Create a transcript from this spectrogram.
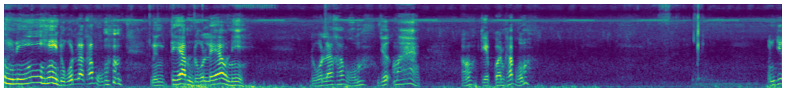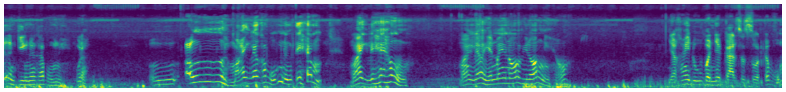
อนี่โดนแล้วครับผมหนึ่งเต้มโดนแล้วนี่ โดนแล้วครับผม เยอะมากเอาเก็บก่อนครับผม มันเยอะจริงนะครับ ผมนี่พูดนะเออเออมาอีกแล้วครับผมหนึ่งเต็มมาอีกแล้วมาอีกแล้วเห็นไหมเนาะพี่น้องนี่เอาอยากให้ดูบรรยากาศสดๆครับผม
